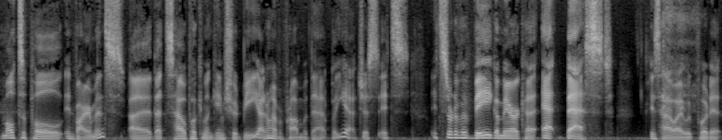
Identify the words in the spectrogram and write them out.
multiple environments. Uh, that's how Pokemon games should be. I don't have a problem with that. But yeah, just it's it's sort of a vague America at best. is how I would put it.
